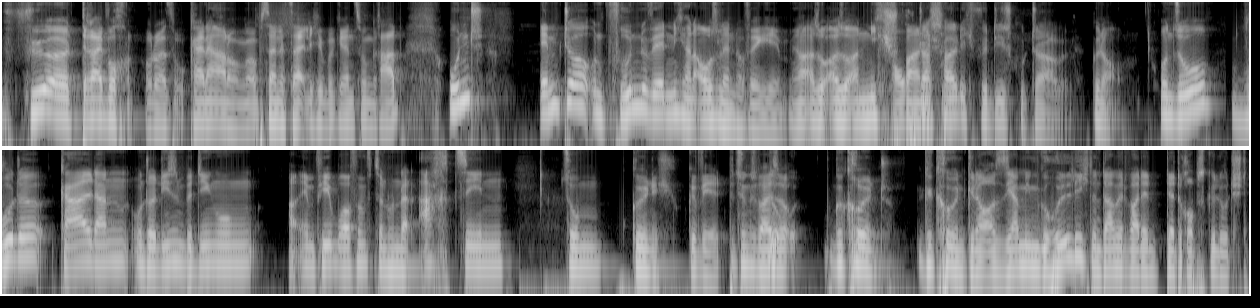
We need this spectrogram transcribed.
Für drei Wochen oder so. Keine Ahnung, ob es da eine zeitliche Begrenzung gab. Und Ämter und Pfründe werden nicht an Ausländer vergeben. Ja, also, also an nicht Auch spanische. das halte ich für diskutabel. Genau. Und so wurde Karl dann unter diesen Bedingungen im Februar 1518 zum König gewählt, beziehungsweise So. gekrönt. Gekrönt, genau. Also sie haben ihm gehuldigt und damit war der, der Drops gelutscht.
